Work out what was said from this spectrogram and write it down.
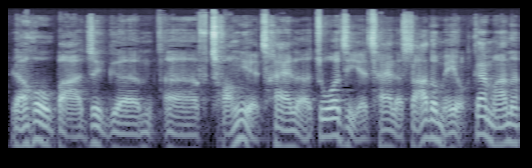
然后把这个呃床也拆了，桌子也拆了，啥都没有，干嘛呢？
